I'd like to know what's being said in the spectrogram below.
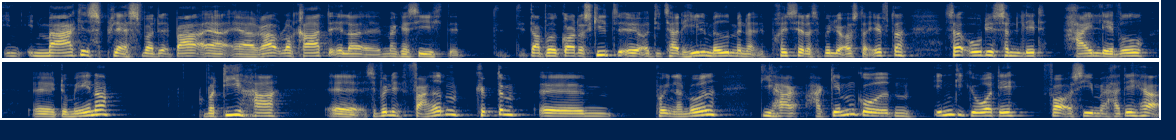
en, en markedsplads, hvor det bare er, er ravl og krat, eller øh, man kan sige, det, der er både godt og skidt, øh, og de tager det hele med, men øh, prissætter selvfølgelig også derefter, så er Otis sådan lidt high-level øh, domæner, hvor de har øh, selvfølgelig fanget dem, købt dem øh, på en eller anden måde, de har, har gennemgået dem, inden de gjorde det, for at sige, har det her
